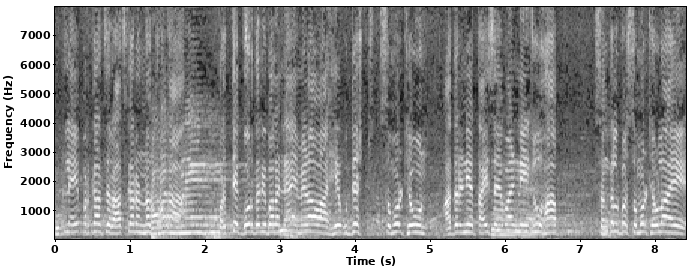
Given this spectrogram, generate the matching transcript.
कुठल्याही प्रकारचं राजकारण न करता प्रत्येक गोरगरिबाला न्याय मिळावा हे उद्देश समोर ठेवून आदरणीय ताई साहेबांनी जो हा संकल्प समोर ठेवला आहे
